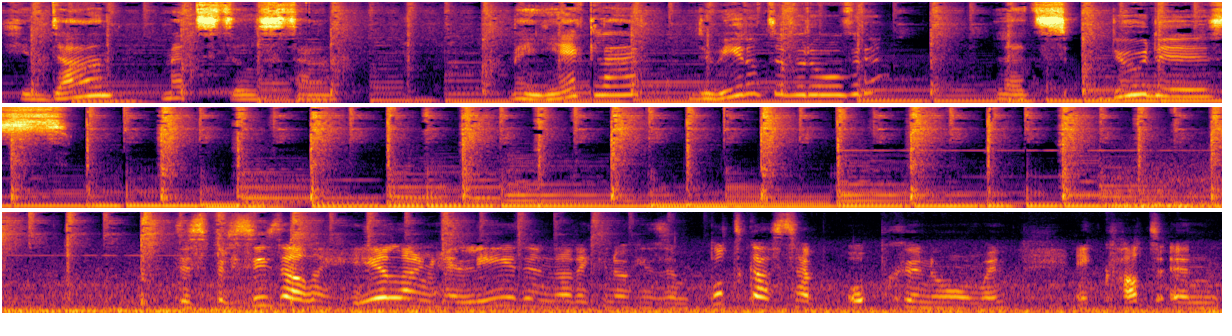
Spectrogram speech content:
gedaan met stilstaan. Ben jij klaar de wereld te veroveren? Let's do this! Het is precies al heel lang geleden dat ik nog eens een podcast heb opgenomen. Ik had een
